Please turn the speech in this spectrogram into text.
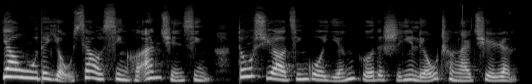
药物的有效性和安全性都需要经过严格的实验流程来确认。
